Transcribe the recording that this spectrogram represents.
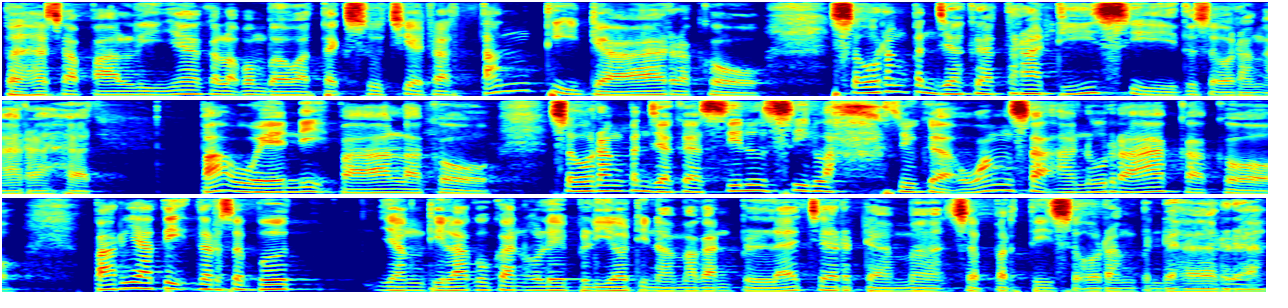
Bahasa palinya kalau pembawa teks suci adalah Tanti Darako. Seorang penjaga tradisi itu seorang arahat. Pak Weni Palako, seorang penjaga silsilah juga Wangsa Anuraka ko. Pariyati tersebut yang dilakukan oleh beliau dinamakan belajar dhamma seperti seorang bendahara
